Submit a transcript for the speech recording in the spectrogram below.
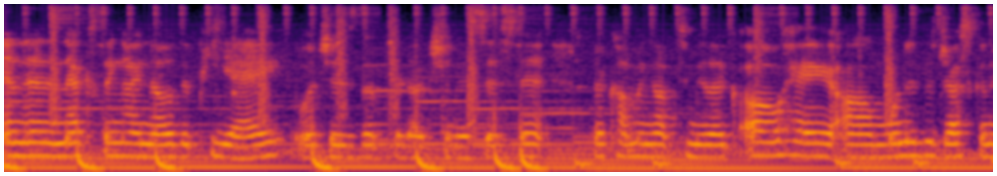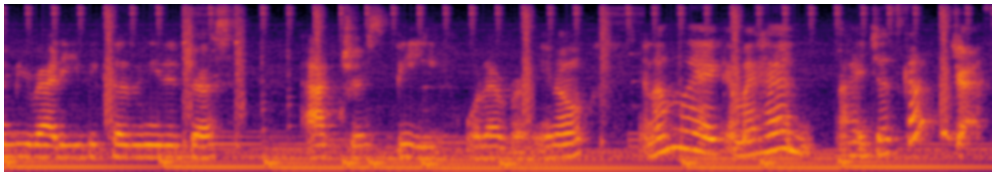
And then the next thing I know, the PA, which is the production assistant, they're coming up to me like, oh, hey, um, when is the dress gonna be ready? Because we need to dress actress B, whatever, you know? And I'm like, in my head, I just got the dress.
